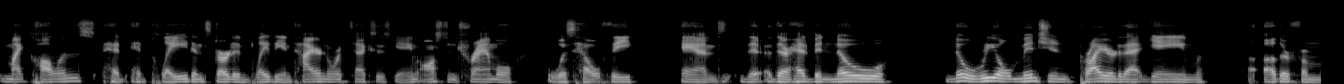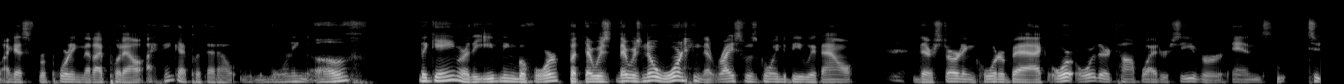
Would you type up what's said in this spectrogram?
Mike Collins had had played and started and played the entire North Texas game. Austin Trammell was healthy, and there there had been no no real mention prior to that game, uh, other from I guess reporting that I put out. I think I put that out the morning of the game or the evening before, but there was there was no warning that Rice was going to be without their starting quarterback or or their top wide receiver and to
